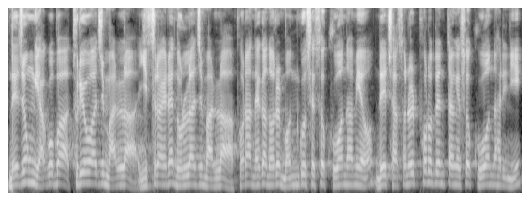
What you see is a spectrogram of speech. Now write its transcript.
내 종 야고바 두려워하지 말라. 이스라엘에 놀라지 말라. 보라 내가 너를 먼 곳에서 구원하며 내 자손을 포로된 땅에서 구원하리니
